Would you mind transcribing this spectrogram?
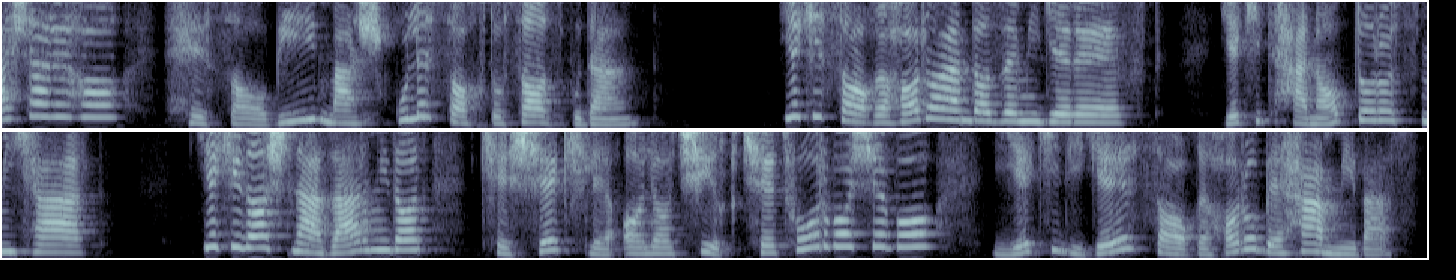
حشره ها حسابی مشغول ساخت و ساز بودن. یکی ساقه ها رو اندازه می گرفت، یکی تناب درست می کرد، یکی داشت نظر می‌داد که شکل آلاچیق چطور باشه و یکی دیگه ساقه ها رو به هم می بست.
